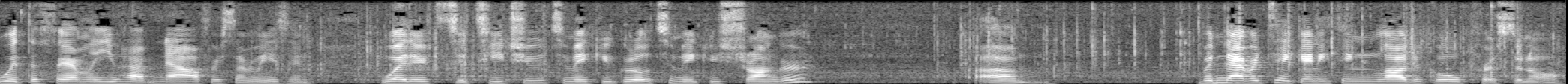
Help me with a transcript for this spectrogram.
with the family you have now for some reason whether it's to teach you, to make you grow, to make you stronger. Um, but never take anything logical, personal,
